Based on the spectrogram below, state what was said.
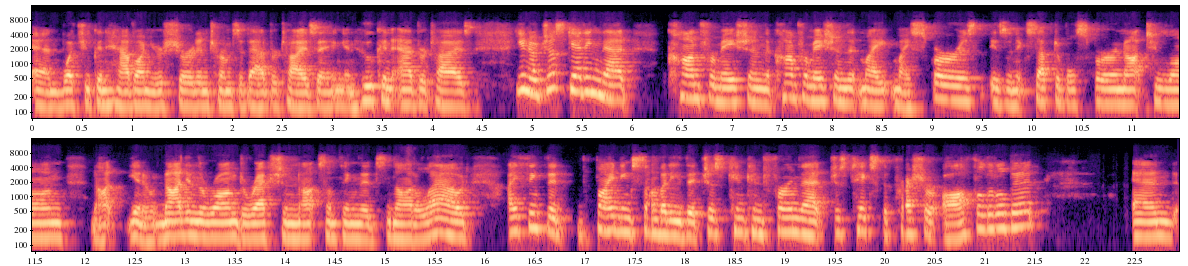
and what you can have on your shirt in terms of advertising and who can advertise. You know, just getting that confirmation the confirmation that my my spur is is an acceptable spur not too long not you know not in the wrong direction not something that's not allowed I think that finding somebody that just can confirm that just takes the pressure off a little bit. And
